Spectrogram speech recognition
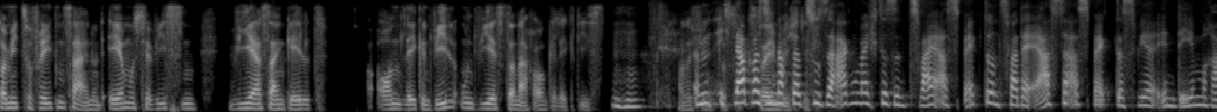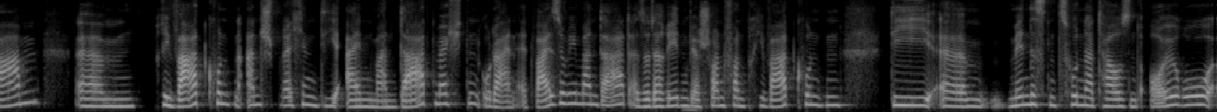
damit zufrieden sein und er muss ja wissen, wie er sein Geld anlegen will und wie es dann auch angelegt ist. Mhm. Also ich, ähm, ich glaube, was ich noch wichtig. dazu sagen möchte, sind zwei Aspekte. Und zwar der erste Aspekt, dass wir in dem Rahmen ähm, Privatkunden ansprechen, die ein Mandat möchten oder ein Advisory-Mandat. Also da reden wir mhm. schon von Privatkunden, die ähm, mindestens 100.000 Euro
